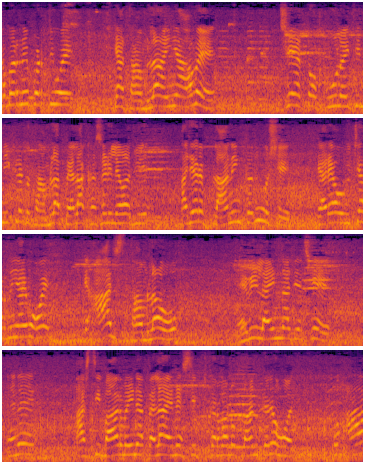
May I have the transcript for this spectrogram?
ખબર નહીં પડતી હોય કે આ થાંભલા અહીંયા આવે છે તો પુલ અહીંથી નીકળે તો થાંભલા પહેલાં ખસેડી લેવા જોઈએ. આ જ્યારે પ્લાનિંગ કર્યું હશે, ત્યારે આવો વિચાર નહીં આવ્યો હોય કે આ જ થાંભલાઓ હેવી લાઇનના જે છે, એને આજથી બાર મહિના પહેલાં એને શિફ્ટ કરવાનો પ્લાન કર્યો હોય તો આ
